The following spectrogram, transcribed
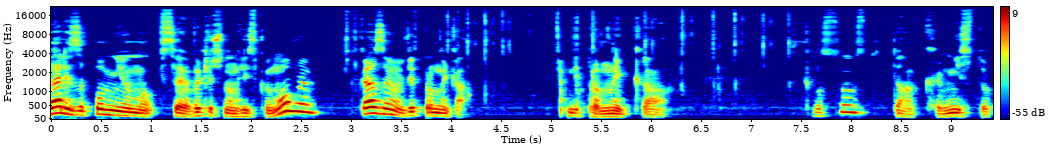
Далі заповнюємо все виключно англійською мовою, вказуємо відправника. Відправника. Так, місто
